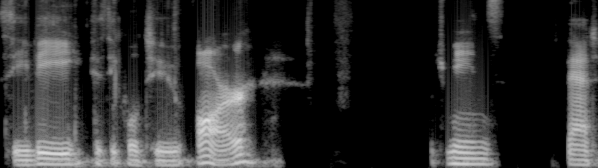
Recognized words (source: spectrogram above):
CV is equal to R, which means that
